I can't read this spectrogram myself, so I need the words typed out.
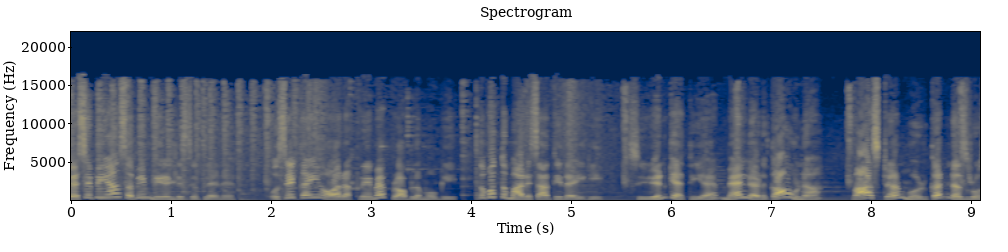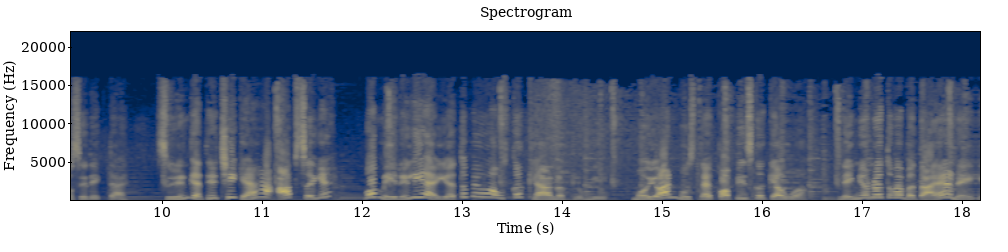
वैसे भी यहाँ सभी मेल डिसिप्लिन है। उसे कहीं और रखने में प्रॉब्लम होगी तो वो तुम्हारे साथ ही रहेगी। सीएन कहती है, मैं लड़का हूँ ना, मास्टर मुड़कर नज़रों से देखता है। सीएन कहती है, ठीक है, आप सही है, वो मेरे लिए आई है तो मैं वहाँ उसका ख्याल रख लूँगी। मोयान पूछता है, कॉपीज का क्या हुआ? लेंगे उन्होंने तुम्हें बताया नहीं?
